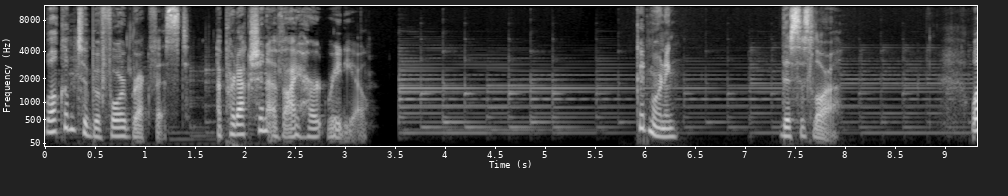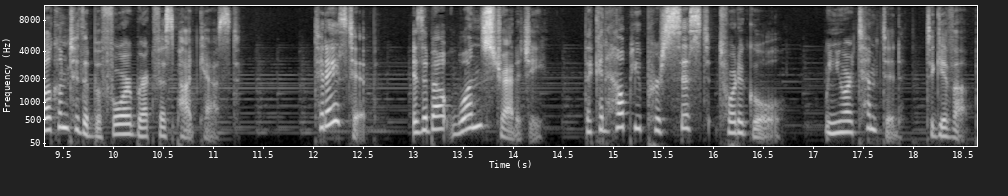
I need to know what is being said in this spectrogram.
Welcome to Before Breakfast, a production of iHeartRadio. Good morning. This is Laura. Welcome to the Before Breakfast podcast. Today's tip is about one strategy that can help you persist toward a goal when you are tempted to give up.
